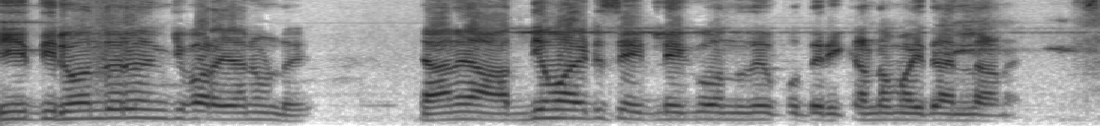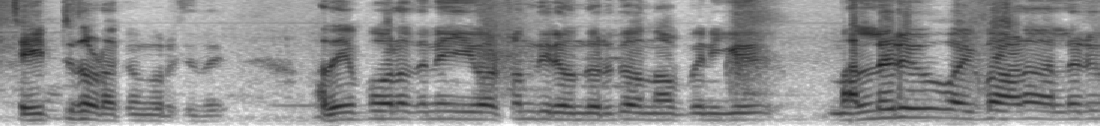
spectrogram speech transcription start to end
ഈ തിരുവനന്തപുരം എനിക്ക് പറയാനുണ്ട്. ഞാൻ ആദ്യമായിട്ട് സ്റ്റേറ്റിലേക്ക് വന്നത് പുത്തരിക്കണ്ടം മൈതാനിലാണ്. സ്റ്റേറ്റ് തുടക്കം കുറിച്ചത്. അതേപോലെ തന്നെ ഈ വർഷം തിരുവനന്തപുരത്ത് വന്നപ്പോൾ എനിക്ക് നല്ലൊരു വൈബാണ് നല്ലൊരു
